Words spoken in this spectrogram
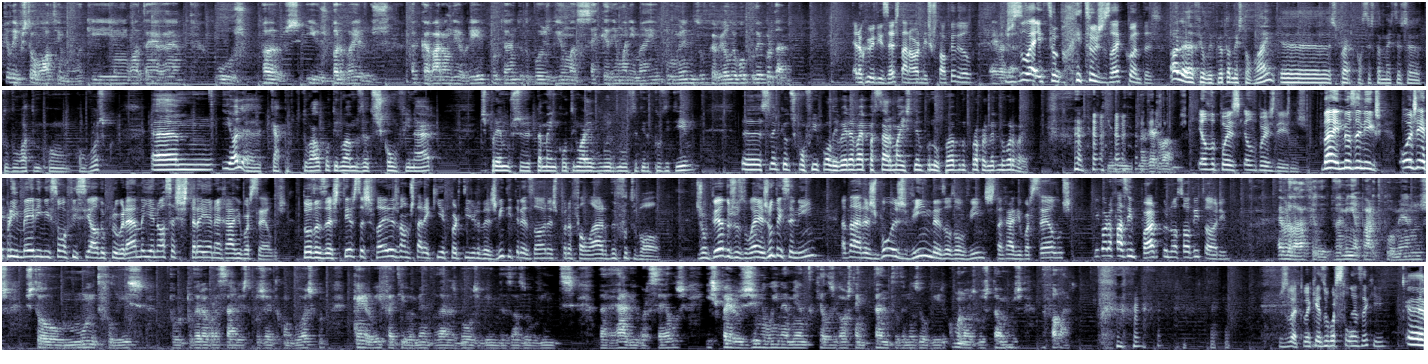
Filipe, estou ótimo. Aqui em Inglaterra, os pubs e os barbeiros acabaram de abrir, portanto, depois de uma seca de um ano e meio, pelo menos o cabelo eu vou poder cortar. Era o que eu ia dizer, está na hora de cortar o cabelo. É Josué, e tu, e tu, José, contas? Olha, Filipe, eu também estou bem. Uh, espero que vocês também esteja tudo ótimo com, convosco. Um, e olha, cá por Portugal continuamos a desconfinar. Esperemos também continuar a evoluir no sentido positivo. Uh, se bem que eu desconfio que o Oliveira vai passar mais tempo no pub do que propriamente no barbeiro. a ver, vamos. Ele depois, ele depois diz-nos. Bem, meus amigos, hoje é a primeira emissão oficial do programa e a nossa estreia na Rádio Barcelos. Todas as terças-feiras vamos estar aqui a partir das 23 horas para falar de futebol. João Pedro, Josué, juntem-se a mim a dar as boas-vindas aos ouvintes da Rádio Barcelos e agora fazem parte do nosso auditório. É verdade, Filipe. Da minha parte, pelo menos, estou muito feliz por poder abraçar este projeto convosco. Quero efetivamente dar as boas-vindas aos ouvintes da Rádio Barcelos e espero genuinamente que eles gostem tanto de nos ouvir como nós gostamos de falar. Josué, tu é que és o Barcelense aqui.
